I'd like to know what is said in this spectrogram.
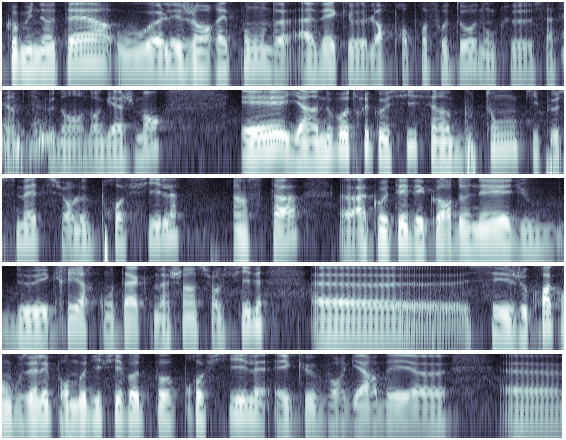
communautaire où les gens répondent avec leurs propres photos. Donc, ça fait un petit mhm. peu d'engagement. Et il y a un nouveau truc aussi, c'est un bouton qui peut se mettre sur le profil Insta, euh, à côté des coordonnées, de écrire, contact, machin sur le feed. Euh, c'est, je crois, quand vous allez pour modifier votre profil et que vous regardez, euh,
